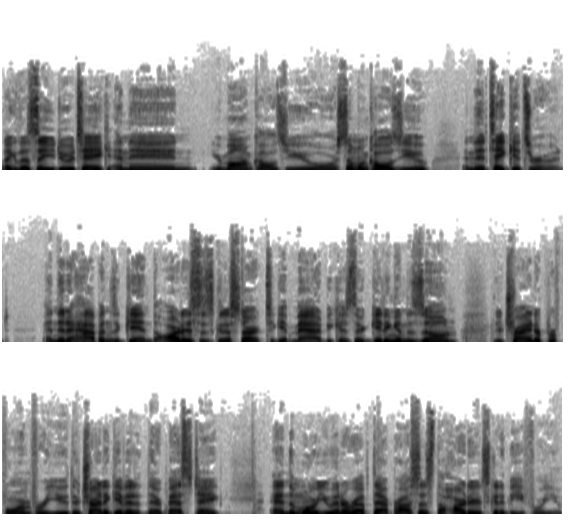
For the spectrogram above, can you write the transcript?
Like, let's say you do a take and then your mom calls you or someone calls you and the take gets ruined. And then it happens again. The artist is going to start to get mad because they're getting in the zone. They're trying to perform for you, they're trying to give it their best take. And the more you interrupt that process, the harder it's going to be for you.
